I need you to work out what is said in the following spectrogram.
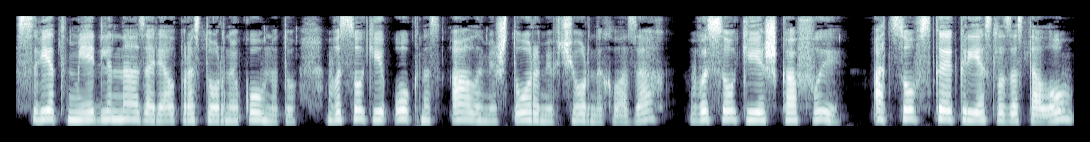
Свет медленно озарял просторную комнату, высокие окна с алыми шторами в черных лозах, высокие шкафы, отцовское кресло за столом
